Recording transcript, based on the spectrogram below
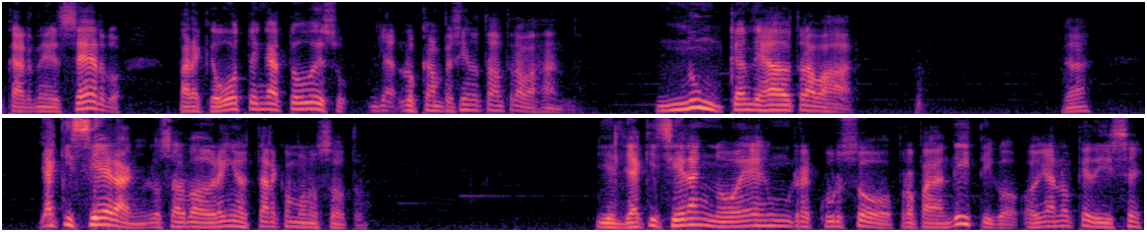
carne de cerdo, para que vos tengas todo eso. Ya los campesinos están trabajando. Nunca han dejado de trabajar. Ya quisieran los salvadoreños estar como nosotros. Y el ya quisieran no es un recurso propagandístico. Oigan lo que dice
